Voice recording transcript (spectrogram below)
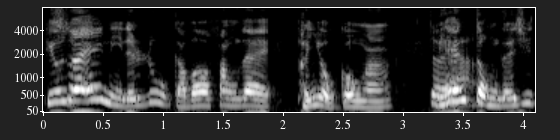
比如说，哎，你的路搞不好放在朋友宫啊。啊、你很懂得去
